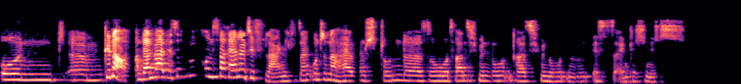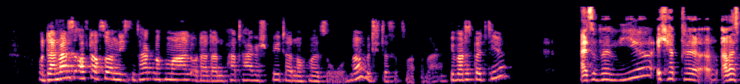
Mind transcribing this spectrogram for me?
Und ähm, genau, und dann war es uns war relativ lang. Ich würde sagen, unter einer halben Stunde, so 20 Minuten, 30 Minuten ist es eigentlich nicht. Und dann war es oft auch so am nächsten Tag nochmal oder dann ein paar Tage später nochmal so, ne? Würde ich das jetzt mal sagen. Wie war das bei dir? Also bei mir, ich habe, aber es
